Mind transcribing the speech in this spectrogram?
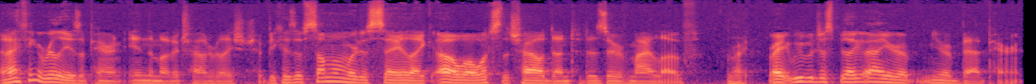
and I think really is apparent in the mother-child relationship, because if someone were to say like, "Oh, well, what's the child done to deserve my love?" Right. Right, we would just be like, "Oh, you're a, you're a bad parent."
